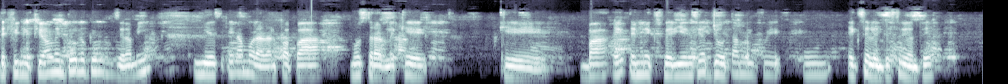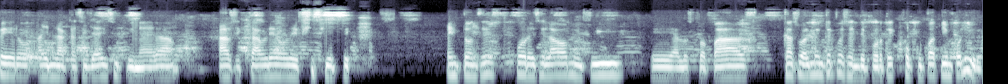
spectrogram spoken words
Definitivamente es lo que me funciona a mí. Y es enamorar al papá, mostrarle que, que va, eh, en mi experiencia yo también fui un excelente estudiante, pero en la casilla de disciplina era aceptable o deficiente. Entonces, por ese lado me fui eh, a los papás. Casualmente, pues el deporte ocupa tiempo libre.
